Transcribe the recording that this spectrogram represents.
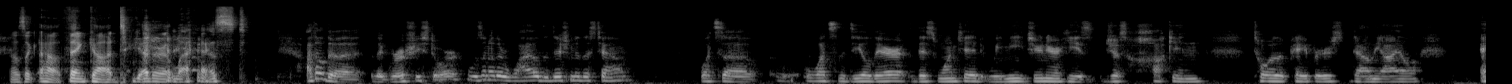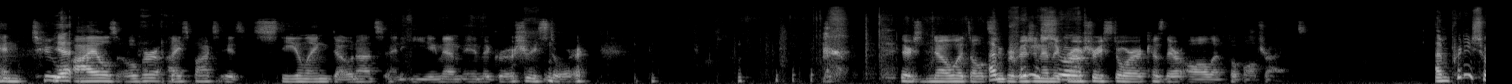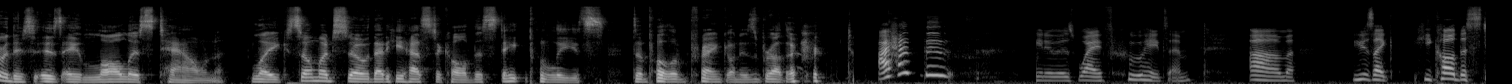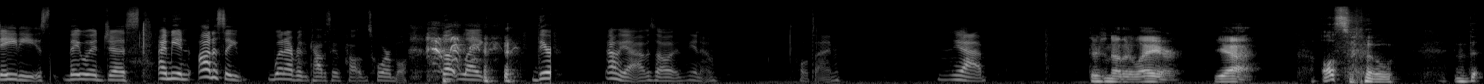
I was like, oh, thank God, together at last. I thought the the grocery store was another wild addition to this town. what's uh what's the deal there? This one kid, we meet Junior, he's just hucking toilet papers down the aisle. And two Yeah. aisles over, Icebox is stealing donuts and eating them in the grocery store. There's no adult supervision in the sure- grocery store because they're all at football tryouts. I'm pretty sure this is a lawless town. Like, so much so that he has to call the state police to pull a prank on his brother. I had the you know his wife who hates him. Um he was like he called the stadies. They would just I mean, honestly, whenever the cops get called, it's horrible. But like they're Oh yeah, I was always you know, whole time. Yeah. There's another layer. Yeah. also, the,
